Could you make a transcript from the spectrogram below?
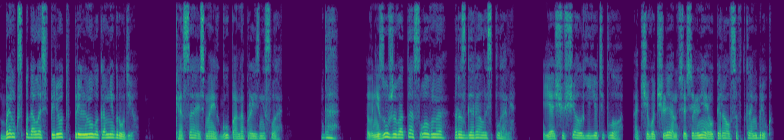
Бэнкс подалась вперед, прильнула ко мне грудью. Касаясь моих губ, она произнесла. «Да». Внизу живота словно разгоралось пламя. Я ощущал ее тепло, отчего член все сильнее упирался в ткань брюк.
